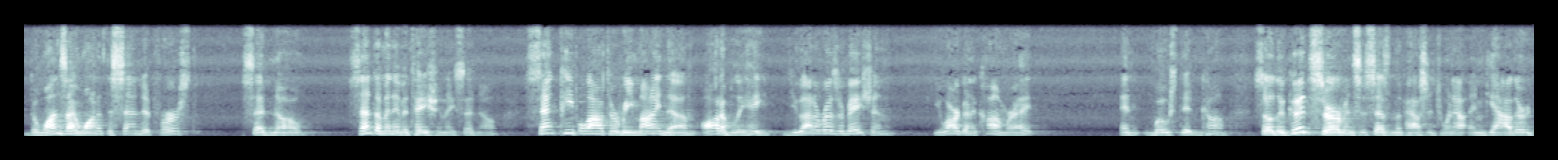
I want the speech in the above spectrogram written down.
The ones I wanted to send at first said no. Sent them an invitation, they said no. Sent people out to remind them audibly, hey, you got a reservation. You are going to come, right? And most didn't come. So the good servants, it says in the passage, went out and gathered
